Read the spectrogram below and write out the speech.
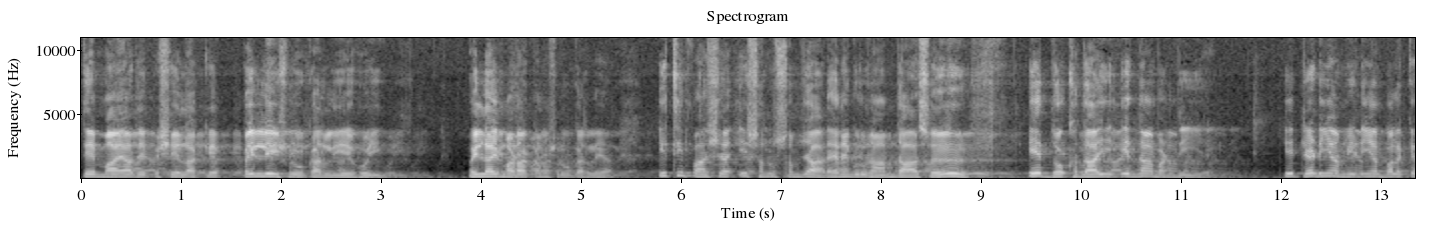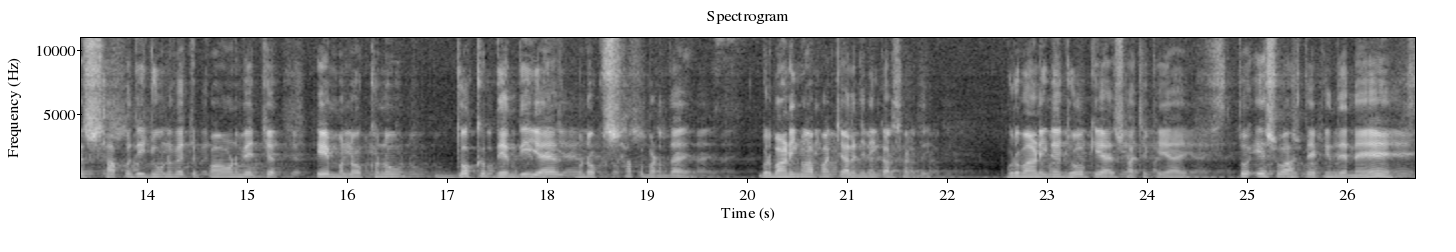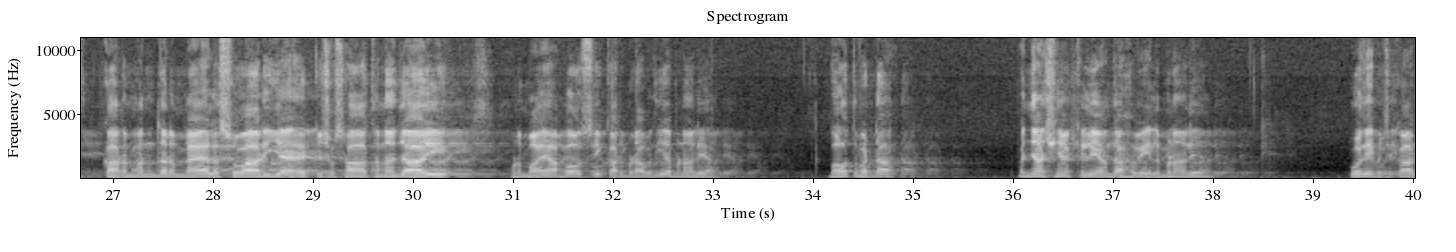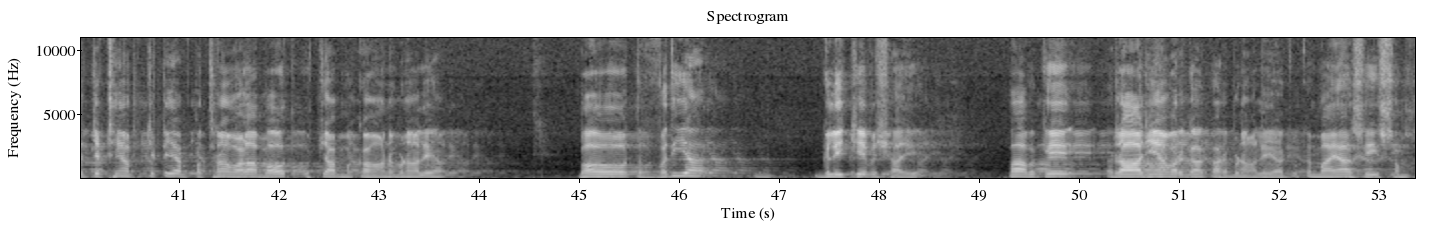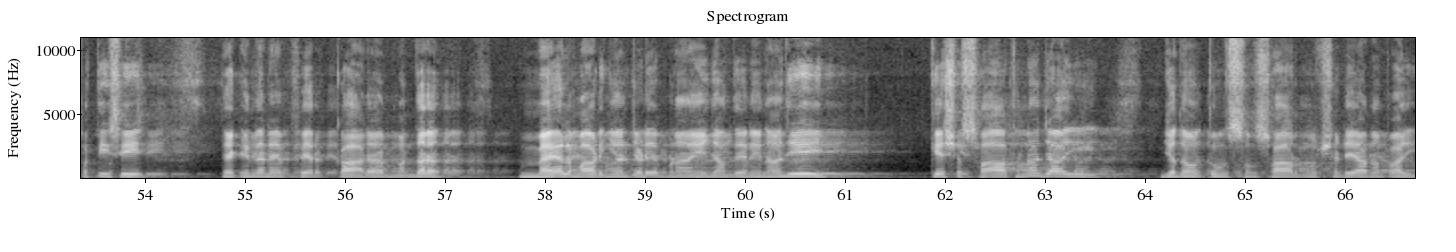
ਤੇ ਮਾਇਆ ਦੇ ਪਿਛੇ ਲੱਗ ਕੇ ਪਹਿਲੇ ਸ਼ੁਰੂ ਕਰ ਲਈਏ ਹੋਈ ਪਹਿਲਾ ਹੀ ਮਾੜਾ ਕੰਮ ਸ਼ੁਰੂ ਕਰ ਲਿਆ। ਇੱਥੇ ਪਾਤਸ਼ਾਹ ਇਹ ਸਾਨੂੰ ਸਮਝਾ ਰਹੇ ਨੇ ਗੁਰੂ ਰਾਮਦਾਸ ਇਹ ਦੁਖਦਾਈ ਇਦਾਂ ਬਣਦੀ ਹੈ। ਇਹ ਟੇਡੀਆਂ ਮੀਡੀਆਂ ਬਲਕਿ ਸੱਪ ਦੀ ਜੂਨ ਵਿੱਚ ਪਾਉਣ ਵਿੱਚ ਇਹ ਮਨੁੱਖ ਨੂੰ ਦੁੱਖ ਦਿੰਦੀ ਹੈ, ਮਨੁੱਖ ਸੱਪ ਬਣਦਾ ਹੈ। ਗੁਰਬਾਣੀ ਨੂੰ ਆਪਾਂ ਚੈਲੰਜ ਨਹੀਂ ਕਰ ਸਕਦੇ। ਗੁਰਬਾਣੀ ਨੇ ਜੋ ਕਿਹਾ ਸੱਚ ਕਿਹਾ ਹੈ। ਤੋ ਇਸ ਵਾਸਤੇ ਕਹਿੰਦੇ ਨੇ, ਘਰ ਮੰਦਰ ਮਹਿਲ ਸਵਾਰੀ ਹੈ, ਕਿਛ ਸਾਥ ਨਾ ਜਾਈ। ਹੁਣ ਮਾਇਆ ਬਹੁਤ ਸੀ, ਘਰ ਬੜਾ ਵਧੀਆ ਬਣਾ ਲਿਆ। ਬਹੁਤ ਵੱਡਾ। ਪੰਜਾਂ ਛਿਆਂ ਕਿਲਿਆਂ ਦਾ ਹਵੇਲ ਬਣਾ ਲਿਆ। ਉਹਦੇ ਵਿਚਕਾਰ ਚਿੱਠੀਆਂ, ਚਿੱਟੀਆਂ ਪੱਥਰਾਂ ਵਾਲਾ ਬਹੁਤ ਉੱਚਾ ਮਕਾਨ ਬਣਾ ਲਿਆ। ਬਹੁਤ ਵਧੀਆ ਗਲੀਚੇ ਵਿਛਾਏ। ਭਾਵ ਕਿ ਰਾਜਿਆਂ ਵਰਗਾ ਘਰ ਬਣਾ ਲਿਆ, ਕਿਉਂਕਿ ਮਾਇਆ ਸੀ, ਸੰਪਤੀ ਸੀ ਤੇ ਕਹਿੰਦੇ ਨੇ ਫਿਰ ਘਰ, ਮੰਦਰ, ਮਹਿਲ ਮਾੜੀਆਂ ਜਿਹੜੇ ਬਣਾਏ ਜਾਂਦੇ ਨੇ ਨਾ ਜੀ ਕਿਛ ਸਾਥ ਨਾ ਜਾਈ, ਜਦੋਂ ਤੂੰ ਸੰਸਾਰ ਨੂੰ ਛੱਡਿਆ ਨਾ ਭਾਈ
